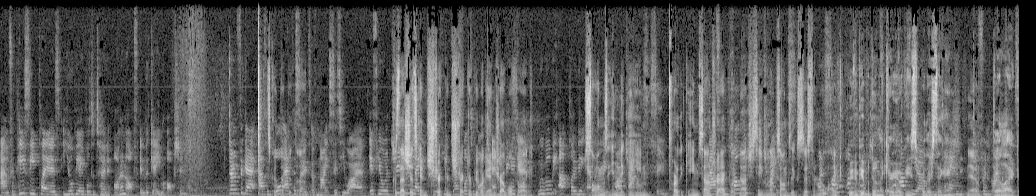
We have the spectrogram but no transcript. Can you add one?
And for PC players, you'll be able to turn it on and off in the game options. Don't forget, as with all they that. episodes of Night City Wire, if you're Because that shit's getting stricter and just stricter. want to People watch get in trouble anything for like we will be uploading songs in the game, soon. part of the game from soundtrack, like not just to even like songs that exist in real life. Cyberpunk Even people doing like launches, it will have karaoke's where they're singing. Yeah. They're like,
